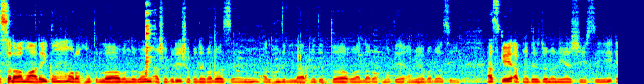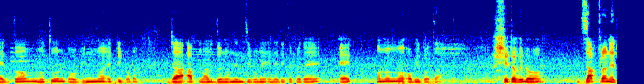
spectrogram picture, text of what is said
আসসালামু আলাইকুম রহমতুল্লাহ বন্ধুগণ, আশা করি সকলে ভালো আছেন। আলহামদুলিল্লাহ, আপনাদের দোয়া ও আল্লাহ রহমতে আমিও ভালো আছি। আজকে আপনাদের জন্য নিয়ে এসেছি একদম নতুন ও ভিন্ন একটি প্রোডাক্ট যা আপনার দৈনন্দিন জীবনে এনে দিতে পারে এক অনন্য অভিজ্ঞতা। সেটা হইল জাফরানের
